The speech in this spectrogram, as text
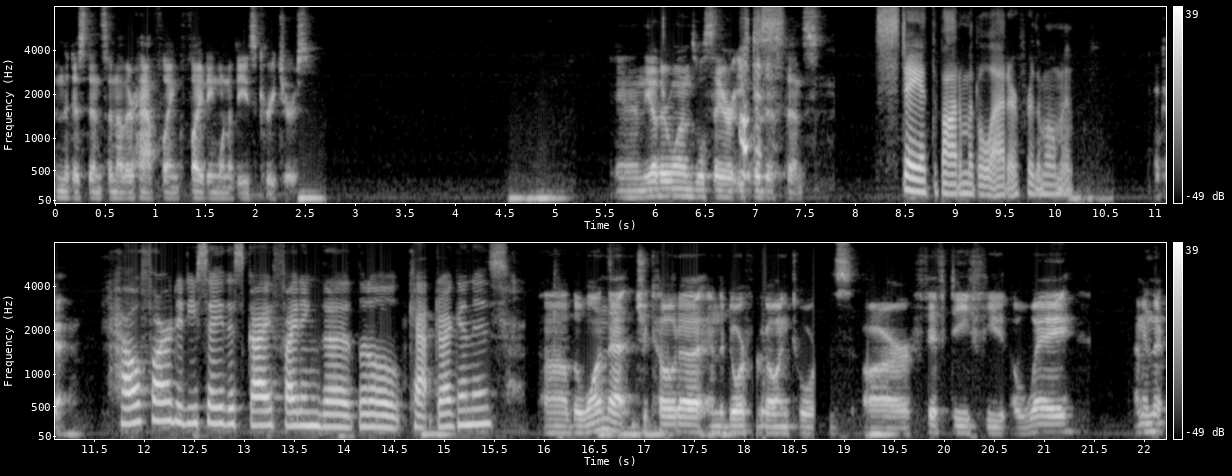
in the distance another halfling fighting one of these creatures. And the other ones we'll say are equal just- distance. Stay at the bottom of the ladder for the moment. Okay. How far did you say this guy fighting the little cat dragon is? Uh, the one that Jakota and the dwarf are going towards are 50 feet away. I mean, they're.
